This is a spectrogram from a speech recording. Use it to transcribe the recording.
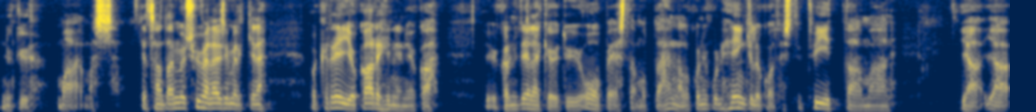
nykymaailmassa. Et sanotaan myös hyvänä esimerkkinä vaikka Reijo Karhinen, joka – joka nyt eläköityy OPsta, mutta hän alkoi niin kuin henkilökohtaisesti twiittaamaan ja, ja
